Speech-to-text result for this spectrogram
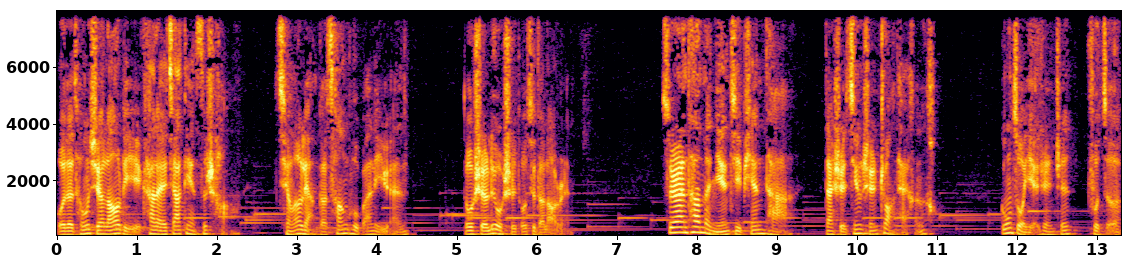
我的同学老李开了一家电子厂，请了两个仓库管理员，都是六十多岁的老人。虽然他们年纪偏大，但是精神状态很好，工作也认真负责。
